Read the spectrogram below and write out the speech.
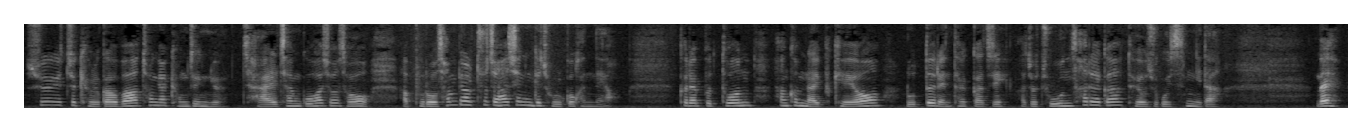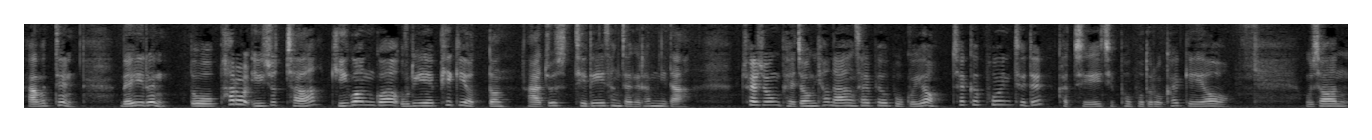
수요 예측 결과와 청약 경쟁률 잘 참고하셔서 앞으로 선별 투자하시는 게 좋을 것 같네요. 크래프톤, 한컴 라이프케어, 롯데렌탈까지 아주 좋은 사례가 되어주고 있습니다. 네, 아무튼 내일은 또 8월 2주차 기관과 우리의 픽이었던 아주스틸이 상장을 합니다. 최종 배정 현황 살펴보고요. 체크 포인트들 같이 짚어보도록 할게요. 우선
